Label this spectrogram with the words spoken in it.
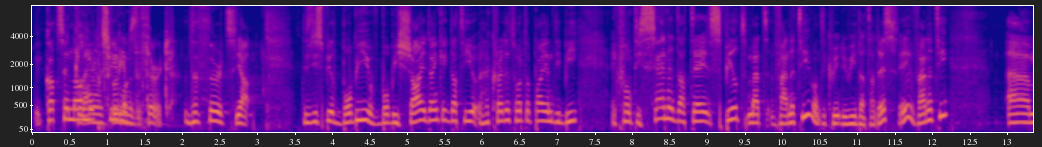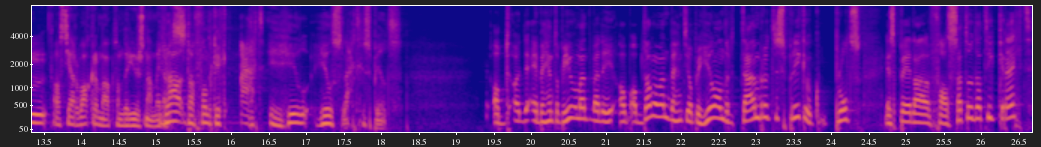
Ik had zijn naam Clarence Williams III. The Third, ja. Dus die speelt Bobby, of Bobby Shy, denk ik dat hij gecredit wordt op IMDb. Ik vond die scène dat hij speelt met Vanity, want ik weet niet wie dat, dat is, hè? Vanity. Um, Als hij haar wakker maakt om drie uur namiddags. Ja, dat vond ik echt heel, heel slecht gespeeld. Op, hij begint op, een moment met een, op, op dat moment begint hij op een heel ander timbre te spreken. Plots is het bijna een falsetto dat hij krijgt.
